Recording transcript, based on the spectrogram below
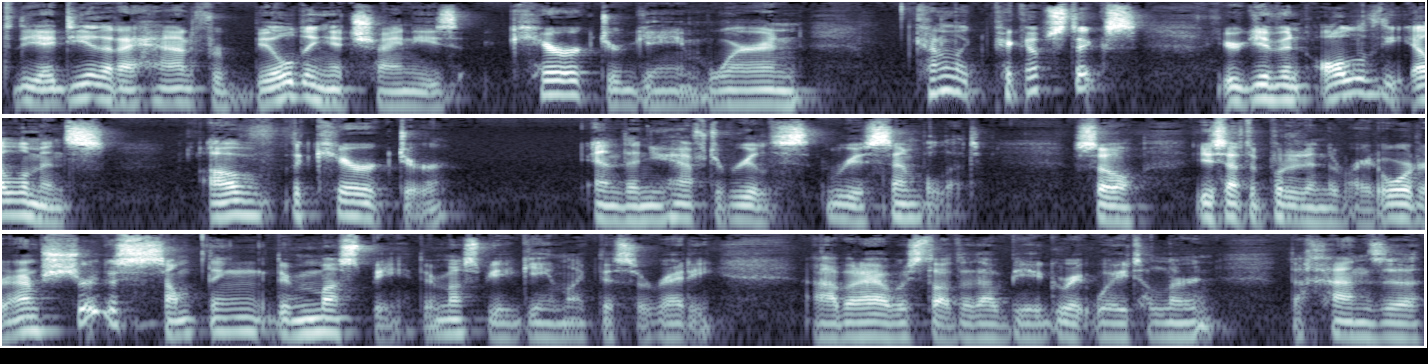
to the idea that I had for building a Chinese character game, wherein, kind of like pickup sticks, you're given all of the elements of the character, and then you have to re- reassemble it. So you just have to put it in the right order. And I'm sure there's something, there must be, there must be a game like this already. Uh, but I always thought that that would be a great way to learn the Hanzi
